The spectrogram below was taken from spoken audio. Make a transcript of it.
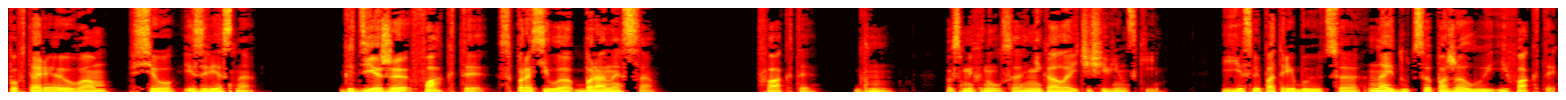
повторяю вам, все известно». «Где же факты?» — спросила баронесса. «Факты?» — гм, усмехнулся Николай Чечевинский. Если потребуются, найдутся, пожалуй, и факты.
